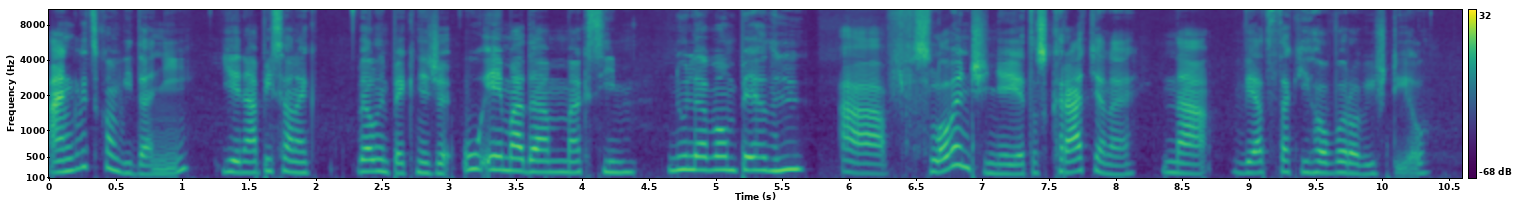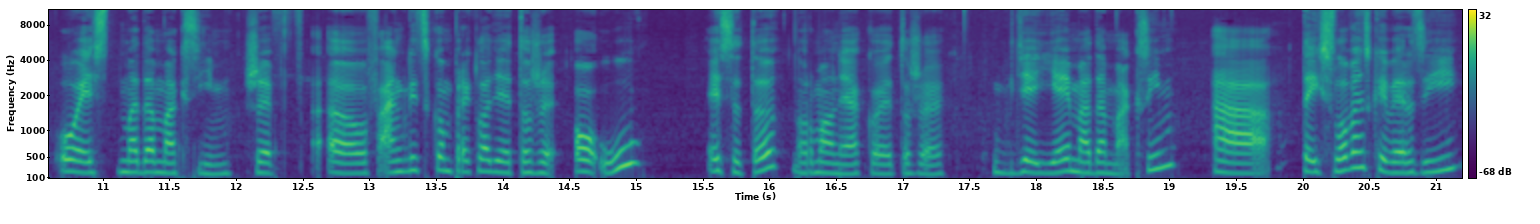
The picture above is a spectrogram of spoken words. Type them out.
anglickom vydaní je napísané veľmi pekne, že U est Madame Maxime, nous l'avons perdu. A v slovenčine je to skrátené na viac taký hovorový štýl. O est Madame Maxime. Že v, uh, v anglickom preklade je to, že OU, ST, normálne ako je to, že kde je Madame Maxim. A tej slovenskej verzii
